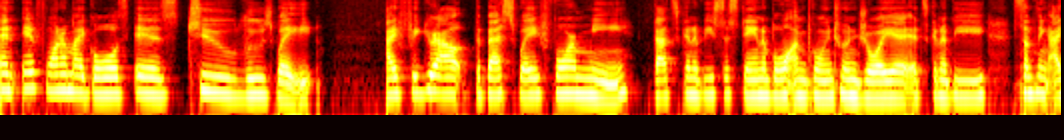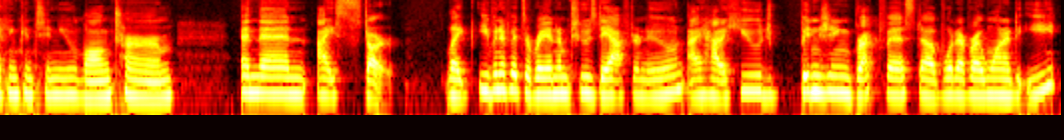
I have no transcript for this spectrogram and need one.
And if one of my goals is to lose weight, I figure out the best way for me that's going to be sustainable. I'm going to enjoy it. It's going to be something I can continue long term. And then I start. Like, even if it's a random Tuesday afternoon, I had a huge binging breakfast of whatever I wanted to eat.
